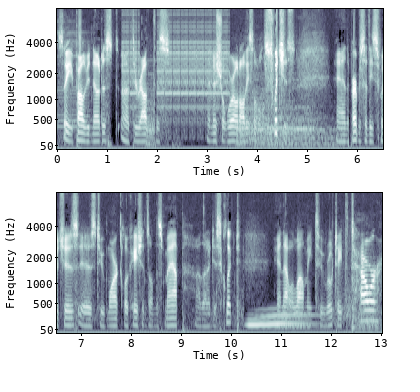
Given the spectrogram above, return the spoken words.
So you probably noticed uh, throughout this initial world all these little switches. And the purpose of these switches is to mark locations on this map uh, that I just clicked. And that will allow me to rotate the tower.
